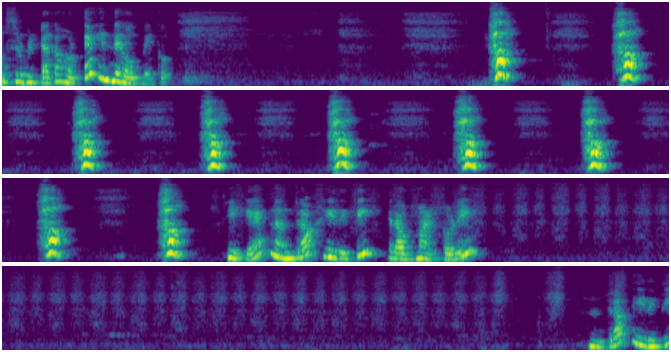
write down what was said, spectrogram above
ಉಸಿರು ಬಿಟ್ಟಾಗ ಹೊಟ್ಟೆ ಹಿಂದೆ ಹೋಗ್ಬೇಕು. ಹ ಹ ಹ ಹ ಹ ಹ ಹ ಹೀಗೆ ನಂತರ ಈ ರೀತಿ ರಬ್ ಮಾಡ್ಕೊಳ್ಳಿ. ನಂತರ ಈ ರೀತಿ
